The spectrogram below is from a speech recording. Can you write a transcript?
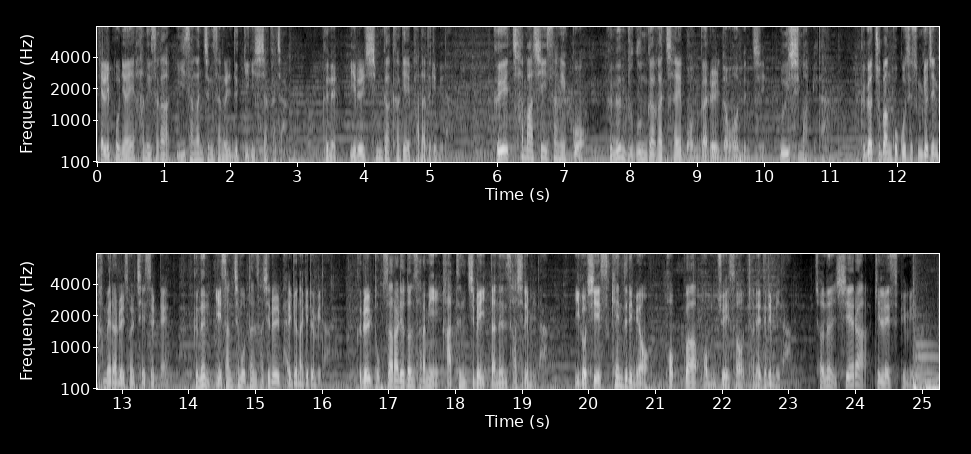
캘리포니아의 한 의사가 이상한 증상을 느끼기 시작하자 그는 이를 심각하게 받아들입니다. 그의 차 맛이 이상했고 그는 누군가가 차에 뭔가를 넣었는지 의심합니다. 그가 주방 곳곳에 숨겨진 카메라를 설치했을 때 그는 예상치 못한 사실을 발견하게 됩니다. 그를 독살하려던 사람이 같은 집에 있다는 사실입니다. 이것이 스캔들이며 법과 범죄에서 전해드립니다. 저는 시에라 길레스피입니다.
